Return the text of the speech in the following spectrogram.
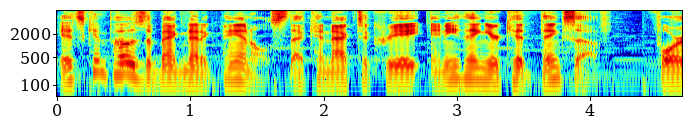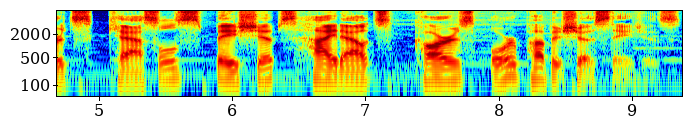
It's composed of magnetic panels that connect to create anything your kid thinks of forts, castles, spaceships, hideouts, cars, or puppet show stages.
